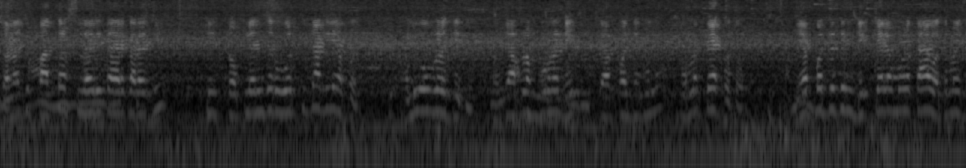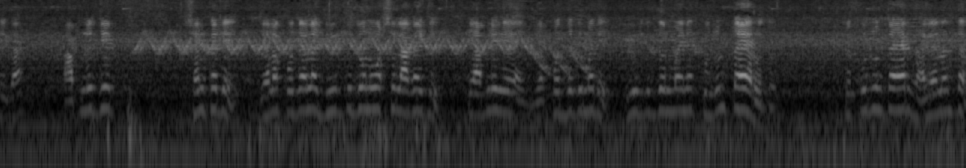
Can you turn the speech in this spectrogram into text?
शेणाची पातळ स्लरी तयार करायची. ती टोपल्याने जर वरती टाकली आपण खाली ओघळते ती. म्हणजे आपला पूर्ण ढीक त्या पद्धतीने पूर्ण पॅक होतो. या पद्धतीने ढीक केल्यामुळे काय होतं माहिती आहे का? आपलं जे शंखते आहे ज्याला कुजायला दीड ते दोन वर्ष लागायचे ते आपले या पद्धतीमध्ये दीड ते दोन महिन्यात कुजून तयार होतं. ते कुजून तयार झाल्यानंतर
